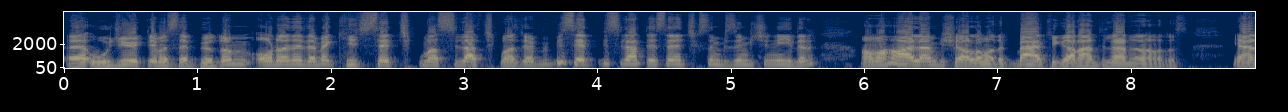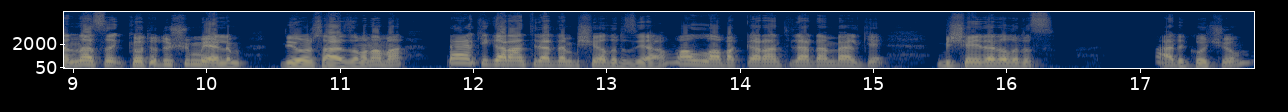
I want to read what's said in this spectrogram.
E, UC yüklemesi yapıyordum. Orada ne demek hiç set çıkmaz silah çıkmaz. Yani bir set bir silah desene çıksın bizim için iyidir. Ama halen bir şey alamadık. Belki garantilerden alırız. Yani nasıl kötü düşünmeyelim diyoruz her zaman ama belki garantilerden bir şey alırız ya. Vallahi bak garantilerden belki bir şeyler alırız. Hadi koçum.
